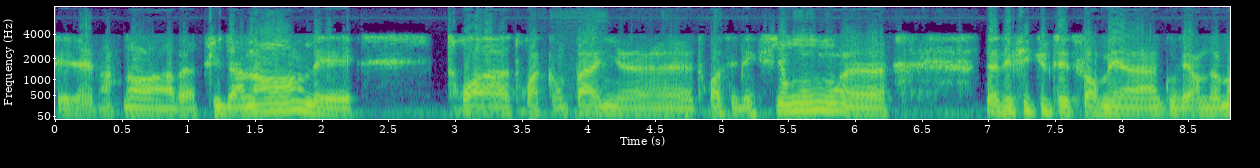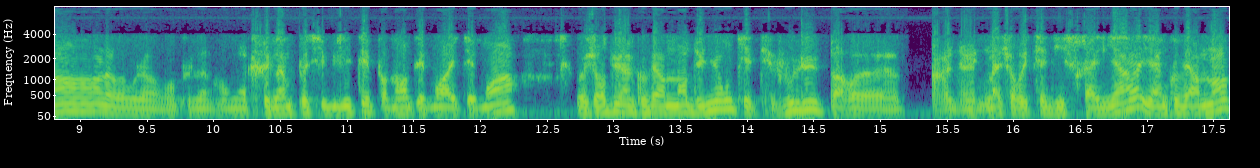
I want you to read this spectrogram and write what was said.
fait maintenant euh, plus d'un an, les trois trois campagnes, euh, trois élections, euh, la difficulté de former un gouvernement, où on a cru l'impossibilité pendant des mois et des mois. Aujourd'hui, un gouvernement d'union qui était voulu par, euh, une majorité d'Israéliens et un gouvernement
